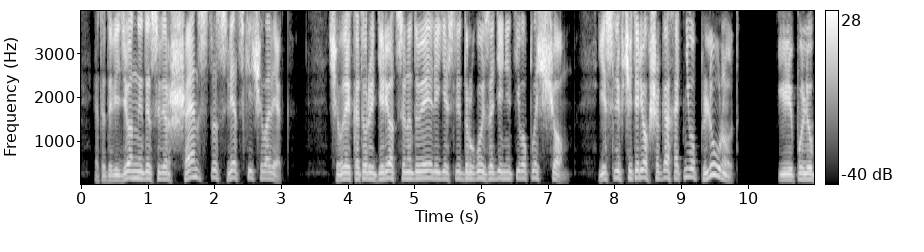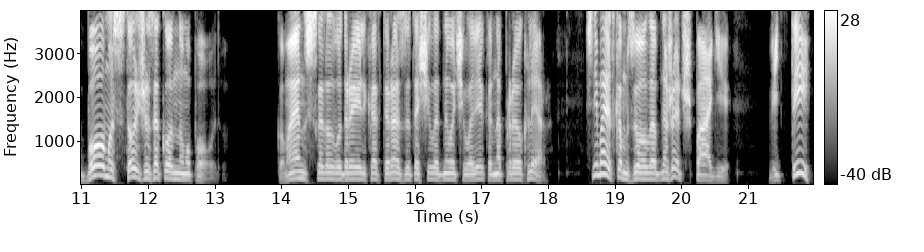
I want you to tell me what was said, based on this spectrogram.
— это доведенный до совершенства светский человек» Человек, который дерется на дуэли, если другой заденет его плащом, если в четырех шагах от него плюнут, или по любому столь же законному поводу. Коменш, сказал Водрейль, как-то раз затащил одного человека на Преоклер. Снимают камзолы, обнажают шпаги. «Ведь ты,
